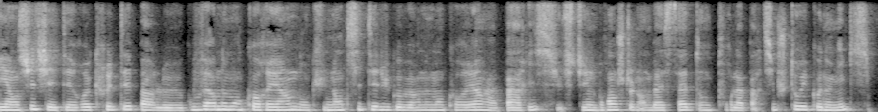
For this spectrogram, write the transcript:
Et ensuite, j'ai été recrutée par le gouvernement coréen, donc une entité du gouvernement coréen à Paris. C'était une branche de l'ambassade, donc pour la partie plutôt économique.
